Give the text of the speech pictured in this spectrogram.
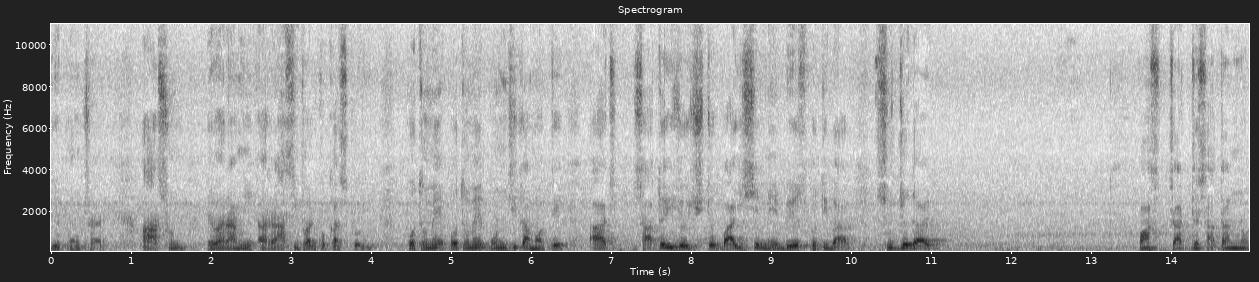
গিয়ে পৌঁছায়। আসুন, এবার আমি রাশিফল প্রকাশ করি। প্রথমে প্রথমে পঞ্জিকা মতে আজ সাতই জ্যৈষ্ঠ বাইশে মে বৃহস্পতিবার, সূর্যোদয় পাঁচ চারটে সাতান্ন,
